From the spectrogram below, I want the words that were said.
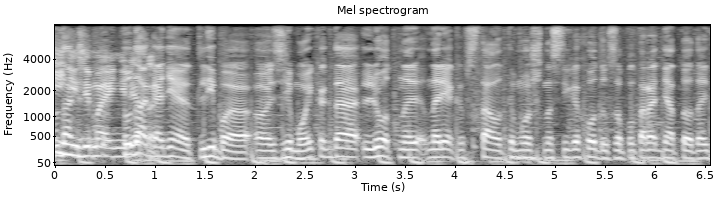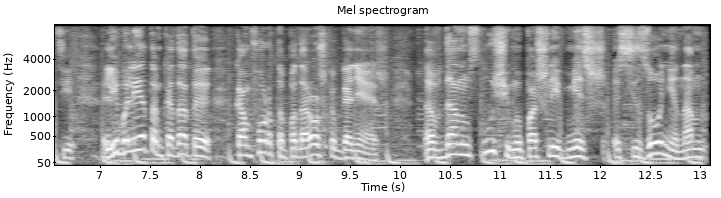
И не зима, и не Туда лето. гоняют либо э, зимой, когда лед на, на реках встал, и ты можешь на снегоходах за полтора дня туда дойти, либо летом, когда ты комфортно по дорожкам гоняешь. В данном случае мы пошли в межсезонье, нам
